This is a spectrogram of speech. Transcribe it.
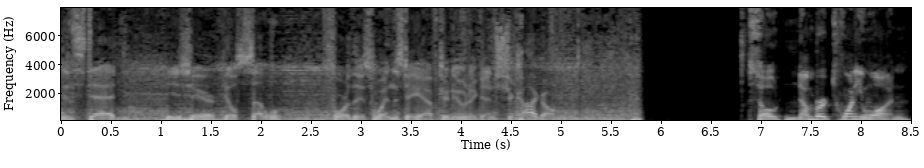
Instead, he's here. He'll settle for this Wednesday afternoon against Chicago. So, number 21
